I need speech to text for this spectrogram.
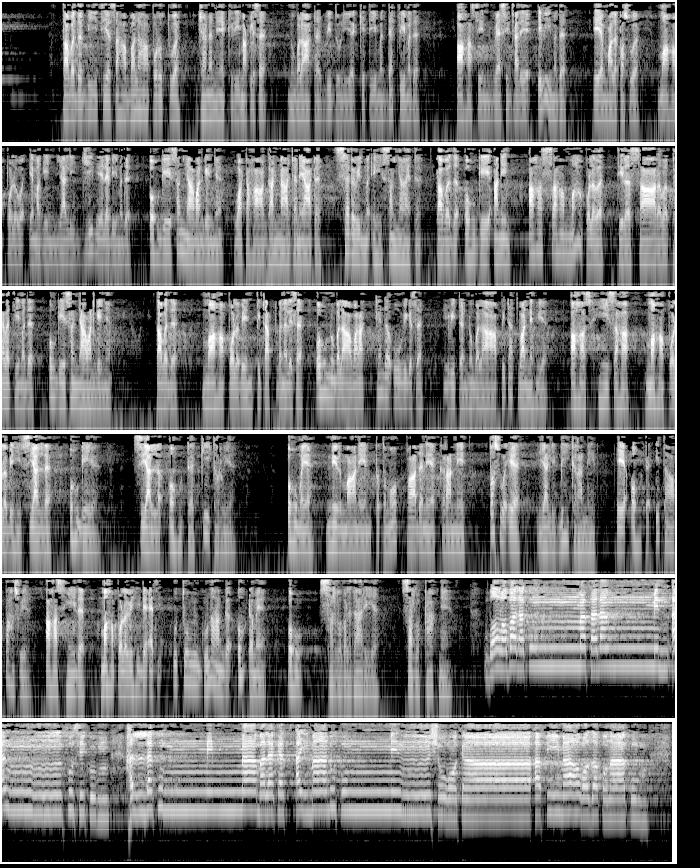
තවද බීතිය සහ බලාපොරොත්තුව ජනනය කිරීමක් ලෙස නුඹලාට විදුලිය කෙටීම දැක්වීමද ආහසින් වැසි ජලය එවීමද එය මලපසුව මහ පොළව එමගින් යලි ජීවය ලැබීමද ඔහුගේ සංඥාවන්ගෙන්ය වටහා ගන්නා ජනයාට සැබවින්ම එහි සංඥායත. තවද ඔහුගේ අනින් අහස් සහ මහ පොළව තිරසාරව පැවතීමද ඔහුගේ සංඥාවන්ගෙන්ය තවද මහ පොළවෙන් පිටත් වන ලෙස ඔහු නුඹලා වරක් කැඳ වූ විගස එවිට නුඹලා පිටත් වන්නේහුය. අහස්හි සහ මහ පොළොවේහි සියල්ල ඔහුගේය. සියල්ල ඔහුට කීකරුය ඔහුමය නිර්මාණයෙන් ප්‍රථමෝත්පාදනය කරන්නේ පසුව එය යලි බිහි කරන්නේ එය ඔහුට ඊටා පහසුය. අහස්හිද මහ පොළොවේහිද ඇති උතුම් ගුණාංග ඔහුටමය. ඔහු سرو بلداري سرو براكني ضرب لكم مثلا من أنفسكم هل لكم مما ملكت أيمانكم من شركاء فيما رزقناكم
